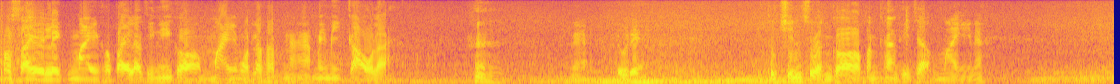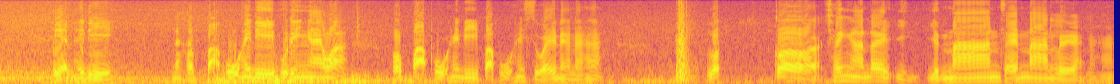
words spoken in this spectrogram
พอใส่เหล็กใหม่เข้าไปแล้วทีนี้ก็ใหม่หมดแล้วครับนะฮะไม่มีเก่าละเนี่ยดูดิทุกชิ้นส่วนก็ค่อนข้างที่จะใหม่นะ เปลี่ยนให้ดี นะครับปะผูให้ดีพูดง่ายๆว่าพอปะผูให้ดีปะผูให้สวยเนี่ยนะฮะรถก็ใช้งานได้อีกนานแสนนานเลยนะฮะ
